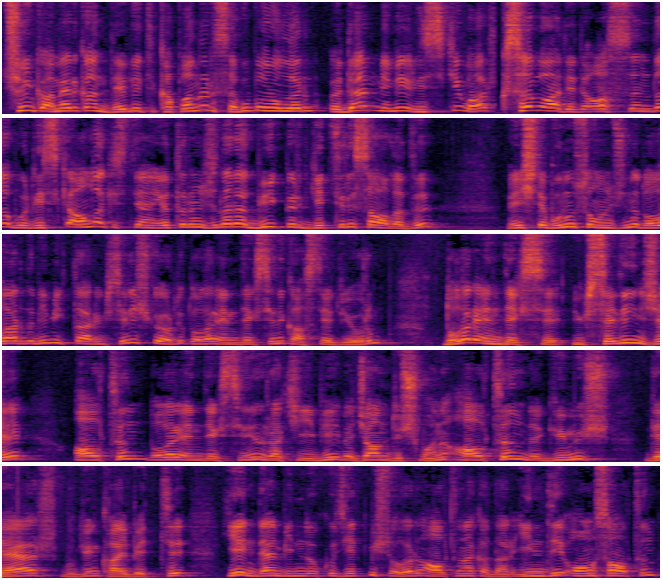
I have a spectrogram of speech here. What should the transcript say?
Çünkü Amerikan devleti kapanırsa bu bonoların ödenmeme riski var. Kısa vadede aslında bu riski almak isteyen yatırımcılara büyük bir getiri sağladı. Ve işte bunun sonucunda dolarda bir miktar yükseliş gördük. Dolar endeksini kastediyorum. Dolar endeksi yükselince altın dolar endeksinin rakibi ve can düşmanı altın ve gümüş değer bugün kaybetti. Yeniden 1970 doların altına kadar indi. Ons altın,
